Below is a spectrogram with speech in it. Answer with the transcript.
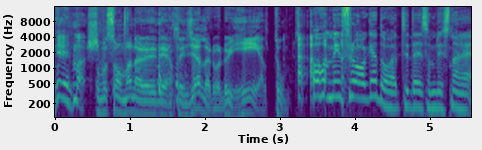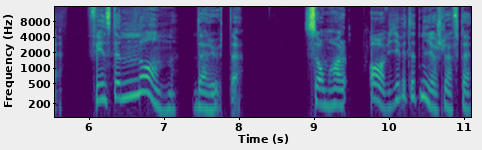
i mars. Och på sommaren när det egentligen gäller då, då är det helt tomt. Och min fråga då till dig som lyssnar är, finns det någon där ute som har avgivit ett nyårslöfte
